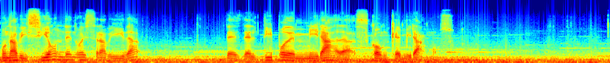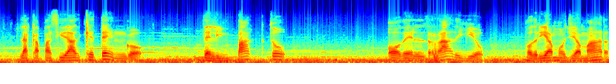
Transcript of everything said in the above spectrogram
una visión de nuestra vida desde el tipo de miradas con que miramos. La capacidad que tengo del impacto o del radio, podríamos llamar,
